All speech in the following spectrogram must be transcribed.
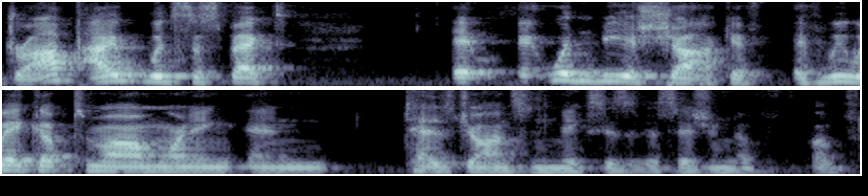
drop, I would suspect it, it wouldn't be a shock if if we wake up tomorrow morning and Tez Johnson makes his decision of of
